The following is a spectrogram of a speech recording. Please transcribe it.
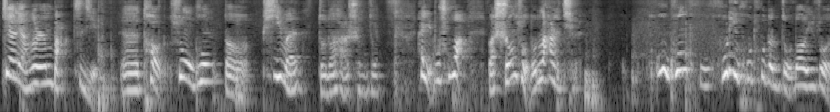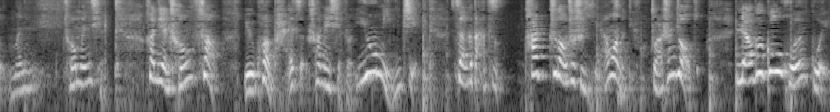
见两个人把自己呃套着孙悟空的披文走到他身边，他也不说话，把绳索都拉了起来。糊糊里糊涂的走到一座门城门前，看见城上有一块牌子，上面写着“幽冥界”三个大字。他知道这是阎王的地方，转身就要走，两个勾魂鬼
